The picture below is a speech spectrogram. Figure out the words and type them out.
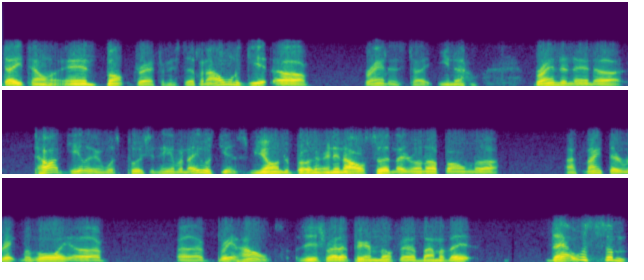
Daytona and bump drafting and stuff, and I want to get uh, Brandon's take. You know, Brandon and uh, Todd Gilliland was pushing him, and they was getting some yonder brother, and then all of a sudden they run up on uh, I think they're Rick Mavoy, uh, uh, Brett Holmes, just right up here in Munford, Alabama. That that was some.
